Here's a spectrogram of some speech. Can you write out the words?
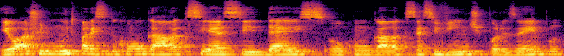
eu acho ele muito parecido com o Galaxy S10 ou com o Galaxy S20, por exemplo.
